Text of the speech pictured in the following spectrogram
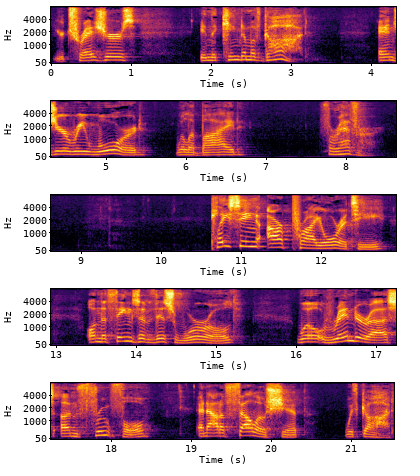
your treasures in the kingdom of God, and your reward will abide forever. Placing our priority on the things of this world will render us unfruitful and out of fellowship with God.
